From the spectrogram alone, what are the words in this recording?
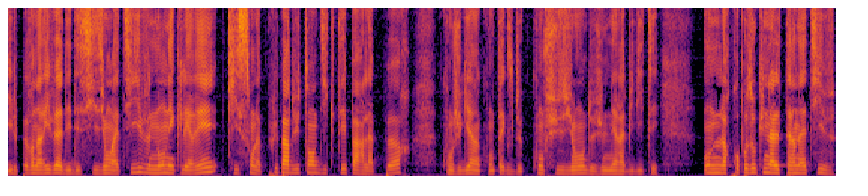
Ils peuvent en arriver à des décisions hâtives, non éclairées, qui sont la plupart du temps dictées par la peur, conjuguée à un contexte de confusion, de vulnérabilité. On ne leur propose aucune alternative.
